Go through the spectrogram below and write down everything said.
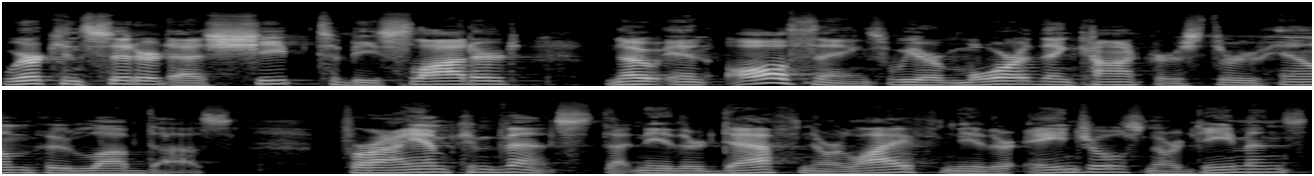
We're considered as sheep to be slaughtered. No, in all things we are more than conquerors through him who loved us. For I am convinced that neither death nor life, neither angels nor demons,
